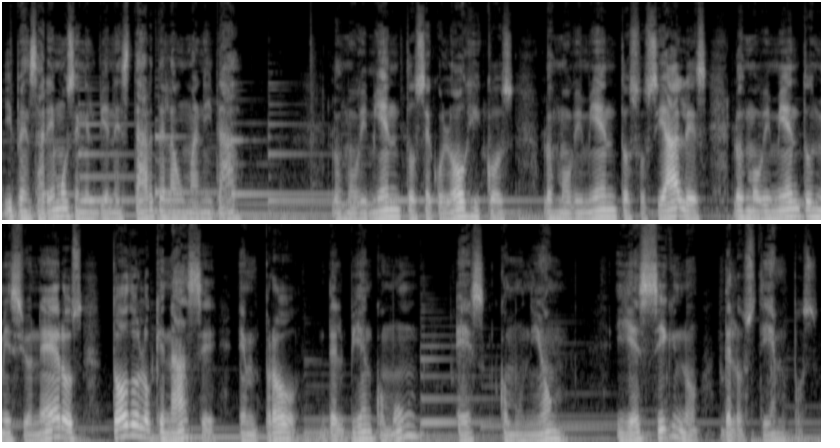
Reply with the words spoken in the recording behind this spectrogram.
y pensaremos en el bienestar de la humanidad los movimientos ecológicos, los movimientos sociales, los movimientos misioneros, todo lo que nace en pro del bien común es comunión y es signo de los tiempos.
